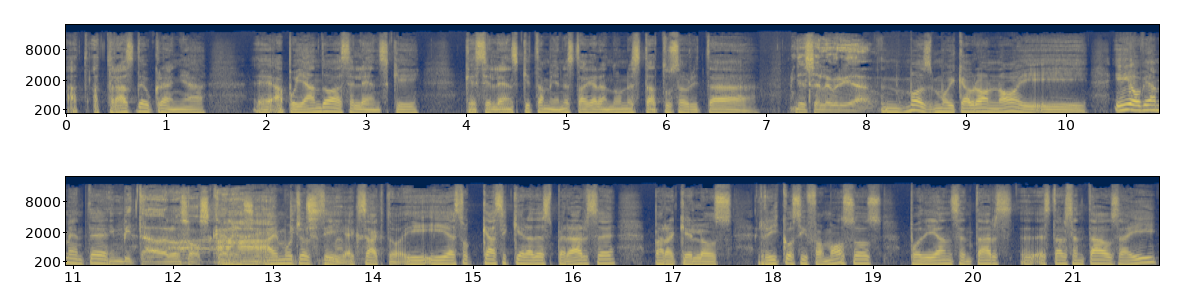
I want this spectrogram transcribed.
atrás de Ucrania, eh, apoyando a Zelensky, que Zelensky también está agarrando un estatus ahorita De celebridad. pues, muy cabrón, ¿no? Y, y, y obviamente... Invitado a los Oscars. Ajá, sí, hay muchos, sí, exacto. Y, y eso casi que era de esperarse para que los ricos y famosos podían sentar, estar sentados ahí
